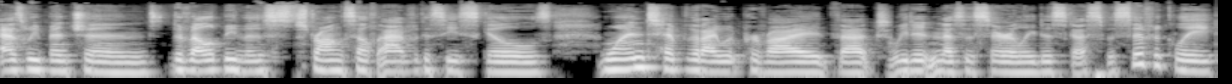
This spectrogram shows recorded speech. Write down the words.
as we mentioned, developing those strong self advocacy skills. One tip that I would provide that we didn't necessarily discuss specifically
